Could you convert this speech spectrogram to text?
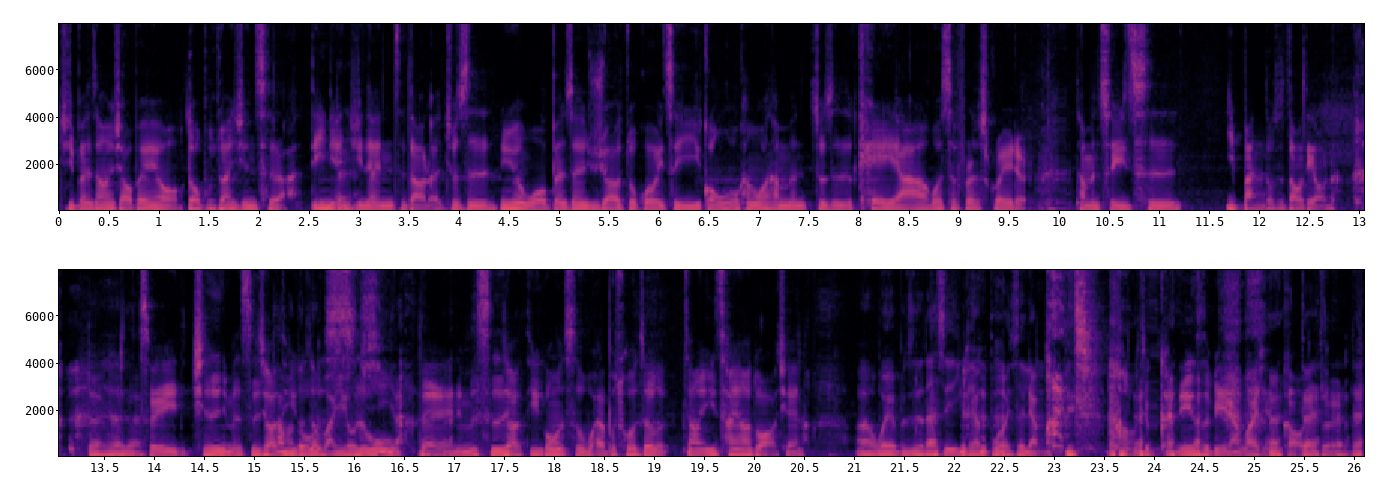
基本上小朋友都不专心吃了。低年级的你知道了，就是因为我本身去学校做过一次义工，我看过他们就是 K 啊，或是 First Grader，他们吃一吃。一半都是倒掉的，对对对，所以其实你们私校提供的食物，对你们私校提供的食物还不错。这个这样一餐要多少钱啊？呃，我也不知道，但是应该不会是两块钱，就肯定是比两块钱高的。对对对。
